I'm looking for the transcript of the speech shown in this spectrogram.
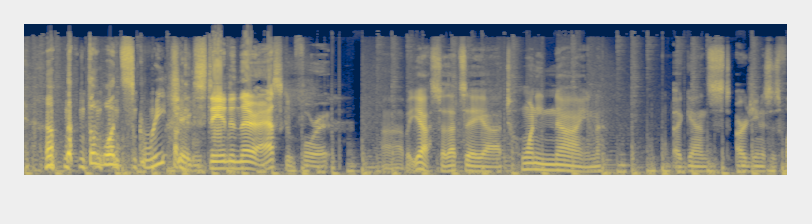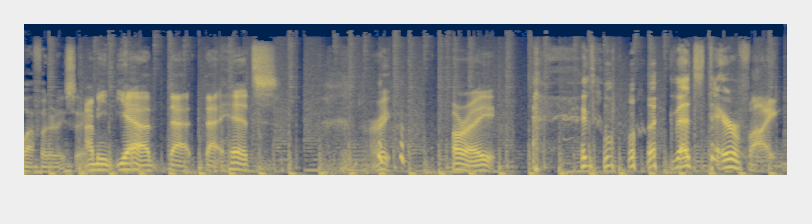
I'm not the one screeching. Standing there asking for it. Uh, but yeah, so that's a uh, 29 against our Arginus's flat footed AC. I mean, yeah, that that hits. All right. All right. That's terrifying.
